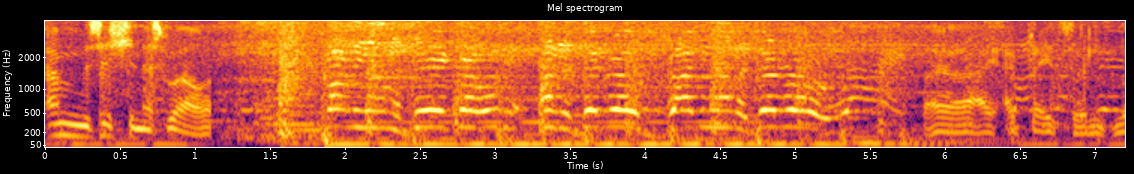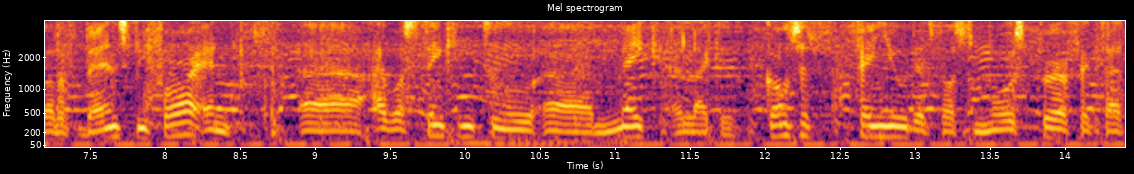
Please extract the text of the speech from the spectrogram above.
I'm a musician as well. Driving on a dirt road, on a dirt road, driving on a dirt road. Uh, I, I played a lot of bands before, and uh, I was thinking to uh, make a, like a concert venue that was the most perfect that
